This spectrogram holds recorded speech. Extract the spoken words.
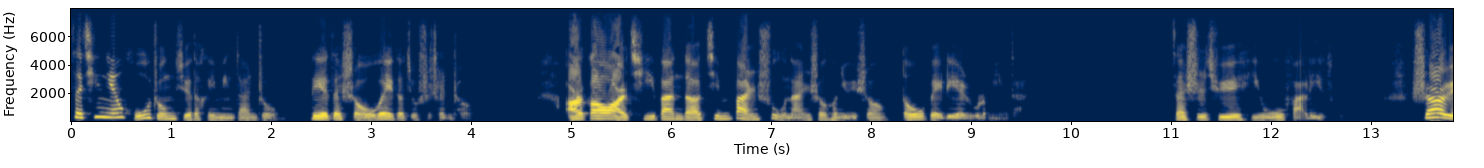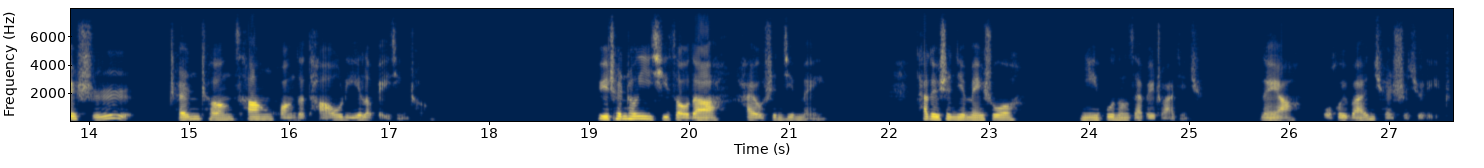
在青年湖中学的黑名单中，列在首位的就是陈诚，而高二七班的近半数男生和女生都被列入了名单。在市区已无法立足。十二月十日。陈诚仓皇地逃离了北京城。与陈诚一起走的还有申金梅。他对申金梅说：“你不能再被抓进去，那样我会完全失去理智。”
